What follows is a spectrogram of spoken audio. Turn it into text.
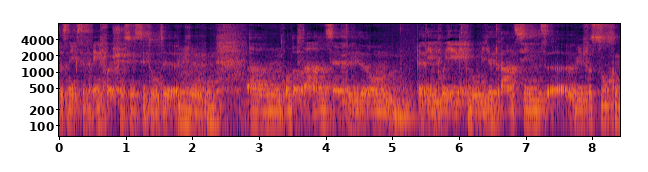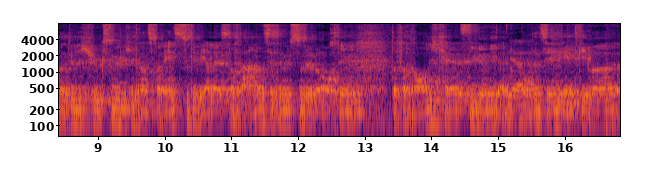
das nächste Trendforschungsinstitut äh, gründen. Mhm. und auf der anderen Seite wiederum bei den Projekten, wo wir dran sind, wir versuchen natürlich höchstmögliche Transparenz zu gewährleisten. Auf der anderen Seite müssen wir aber auch dem der Vertraulichkeit, die wir mit einem ja. potenziellen Geldgeber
